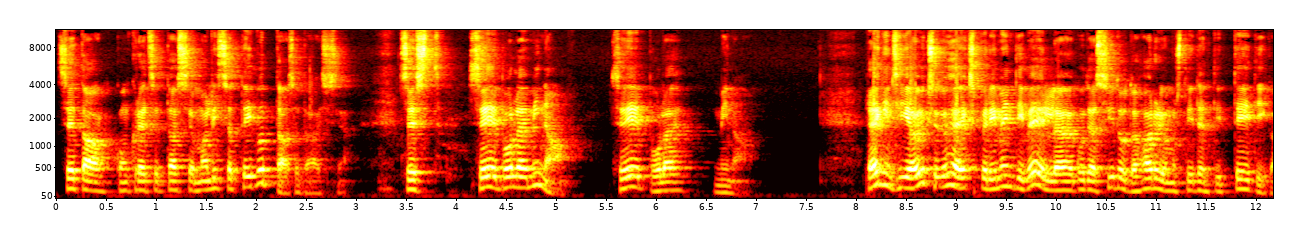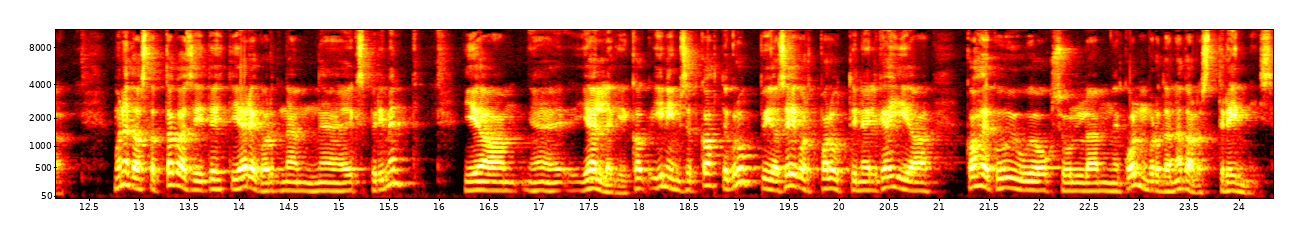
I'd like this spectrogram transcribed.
seda konkreetset asja, ma lihtsalt ei võta seda asja. sest see pole mina, see pole mina räägin siia üks, ühe eksperimendi veel, kuidas siduda harjumust identiteediga. mõned aastad tagasi tehti järjekordne äh, eksperiment ja äh, jällegi ka, inimesed kahte gruppi ja seekord paluti neil käia kahe kuu jooksul äh, kolm korda nädalas trennis.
